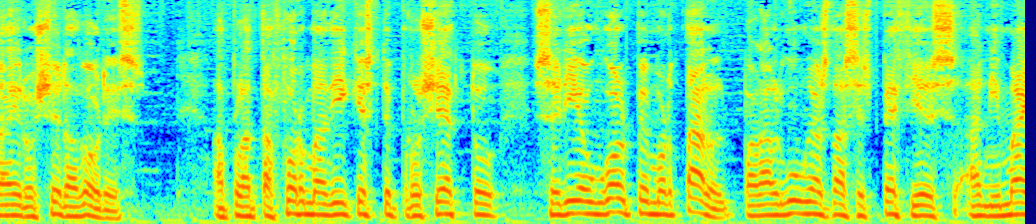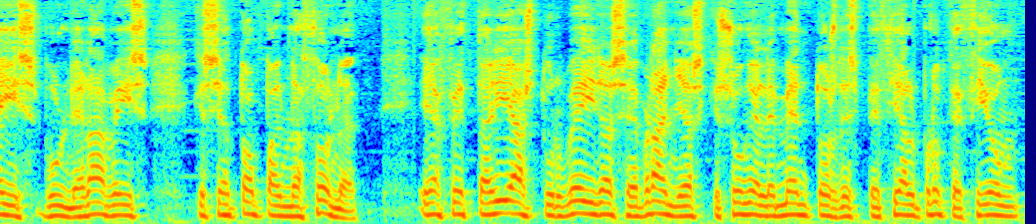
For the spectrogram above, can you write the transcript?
aeroxeradores. A plataforma di que este proxecto sería un golpe mortal para algunhas das especies animais vulneráveis que se atopan na zona e afectaría as turbeiras e brañas que son elementos de especial protección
